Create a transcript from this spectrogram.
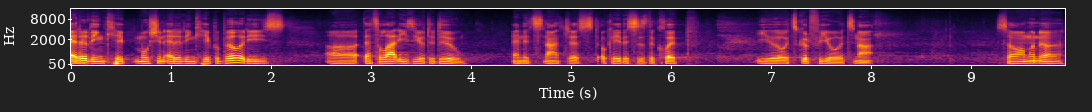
editing motion editing capabilities, uh, that's a lot easier to do. And it's not just, okay, this is the clip, either it's good for you or it's not. So I'm going to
